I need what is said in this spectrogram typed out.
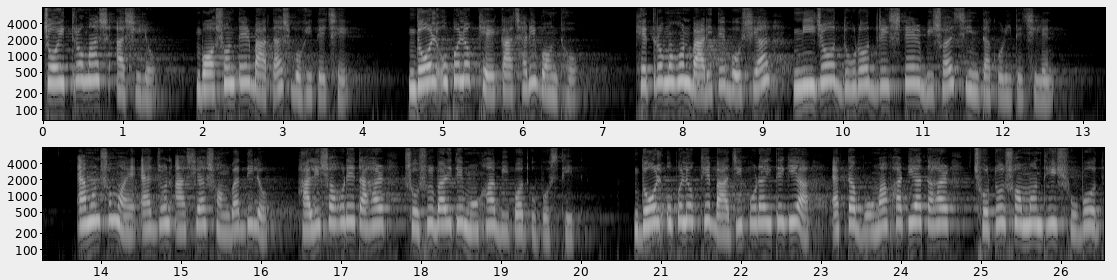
চৈত্র মাস আসিল, বসন্তের বাতাস বহিতেছে। দোল উপলক্ষে কাছারি বন্ধ। ক্ষেত্রমোহন বাড়িতে বসিয়া নিজ দূরদৃষ্টের বিষয় চিন্তা করিতেছিলেন। এমন সময় একজন আসিয়া সংবাদ দিল, হালি শহরে তাহার শ্বশুরবাড়িতে মহা বিপদ উপস্থিত। দোল উপলক্ষে বাজি পোড়াইতে গিয়া একটা বোমা ফাটিয়া তাহার ছোট সম্বন্ধী সুবোধ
